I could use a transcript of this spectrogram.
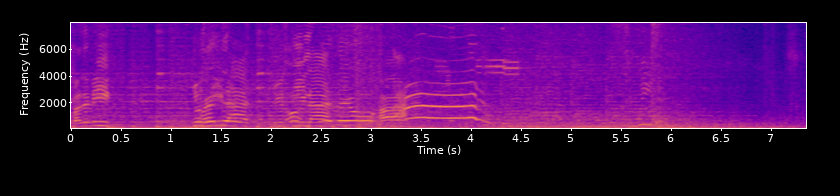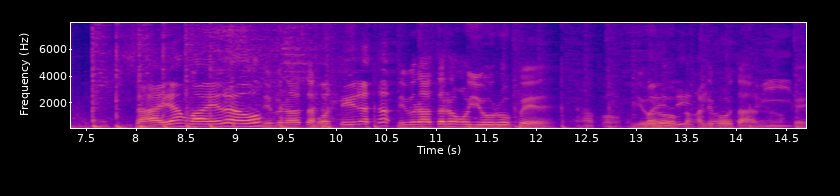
malamig. New. Zealand, New Oh, Zealand. oh. Ah, Sayang, maya na, oh. Hindi mo natanong. Konti na lang. Hindi mo natanong kung Europe eh. Apo. Europe, nakalimutan. Okay,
